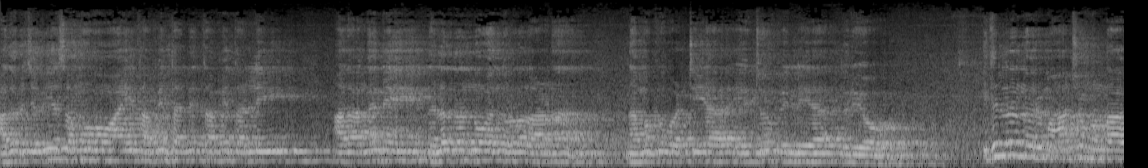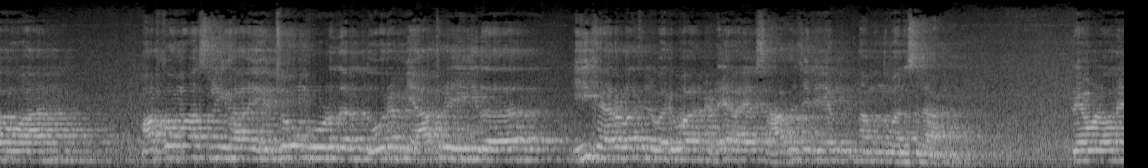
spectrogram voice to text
അതൊരു ചെറിയ സമൂഹമായി തമ്മിൽ തല്ലി തമ്മിൽ തല്ലി അതങ്ങനെ നിലനിന്നു എന്നുള്ളതാണ് നമുക്ക് പറ്റിയ ഏറ്റവും വലിയ ദുര്യോഗം ഇതിൽ നിന്നൊരു മാറ്റം ഉണ്ടാകുവാൻ മാർത്തോമാസ്ലിഹ ഏറ്റവും കൂടുതൽ ദൂരം യാത്ര ചെയ്ത് ഈ കേരളത്തിൽ വരുവാൻ ഇടയായ സാഹചര്യം നാം ഒന്ന് മനസ്സിലാക്കണം. പ്രിയമുള്ളവരെ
